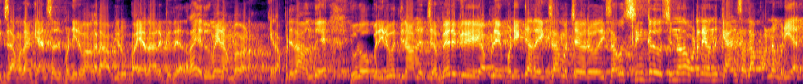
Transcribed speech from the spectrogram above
எக்ஸாம் எல்லாம் கேன்சல் பண்ணிடுவாங்களா? அப்படின்னு ஒரு பயம் தான் இருக்குது. அதெல்லாம் எதுவுமே நம்ப வேணாம். ஓகே அப்படிதான் வந்து இவ்வளோ பேர் இருபத்தி நாலு லட்சம் பேருக்கு அப்ளை பண்ணிட்டு அதை எக்ஸாம் வச்ச ஒரு எக்ஸாம் சிங்கிள் சின்னதாக உடனே வந்து கேன்சல் தான் பண்ண முடியாது.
